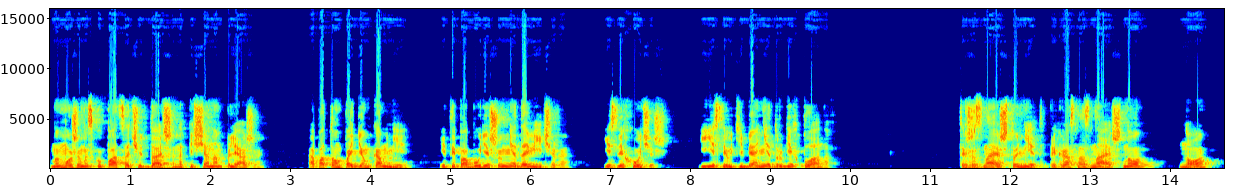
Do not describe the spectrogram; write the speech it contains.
Мы можем искупаться чуть дальше, на песчаном пляже. А потом пойдем ко мне, и ты побудешь у меня до вечера, если хочешь, и если у тебя нет других планов. Ты же знаешь, что нет, прекрасно знаешь, но... Но?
